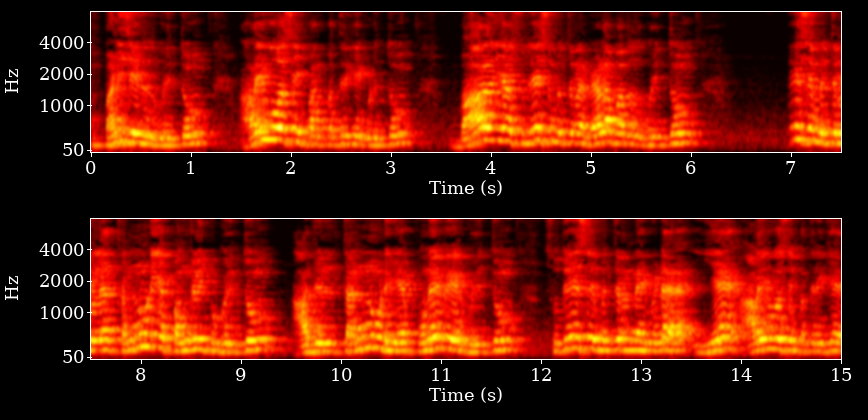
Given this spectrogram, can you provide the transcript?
பணி செய்தது குறித்தும் அலைவோசை பத்திரிகை குறித்தும் பாரதியார் சுதேசமித்திரனை வேலை பார்த்தது குறித்தும் சுதேசமித்திரன்ல தன்னுடைய பங்களிப்பு குறித்தும் அதில் தன்னுடைய புனைவெயர் குறித்தும் சுதேசமித்திரனை விட ஏன் அலைவோசை பத்திரிகை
